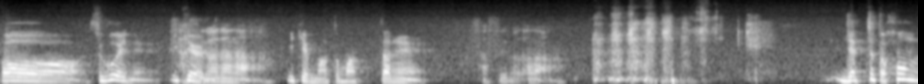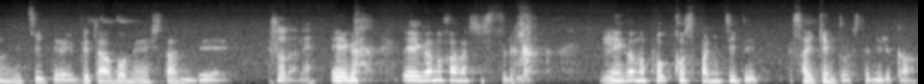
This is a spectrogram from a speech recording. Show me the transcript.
おおすごいね。意さすが見だな。意見まとまったね。さすがだなじゃあちょっと本についてベタ褒めしたんでそうだね、映画映画の話するか、うん。映画のポコスパについて再検討してみるか。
